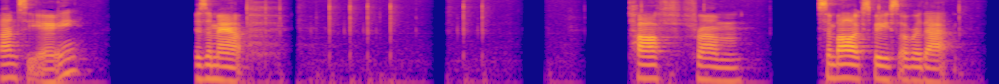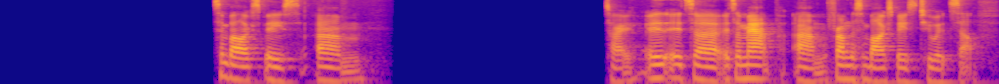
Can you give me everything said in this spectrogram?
Fancy A is a map. Toff from symbolic space over that. Symbolic space um, sorry it, it's a it's a map um, from the symbolic space to itself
